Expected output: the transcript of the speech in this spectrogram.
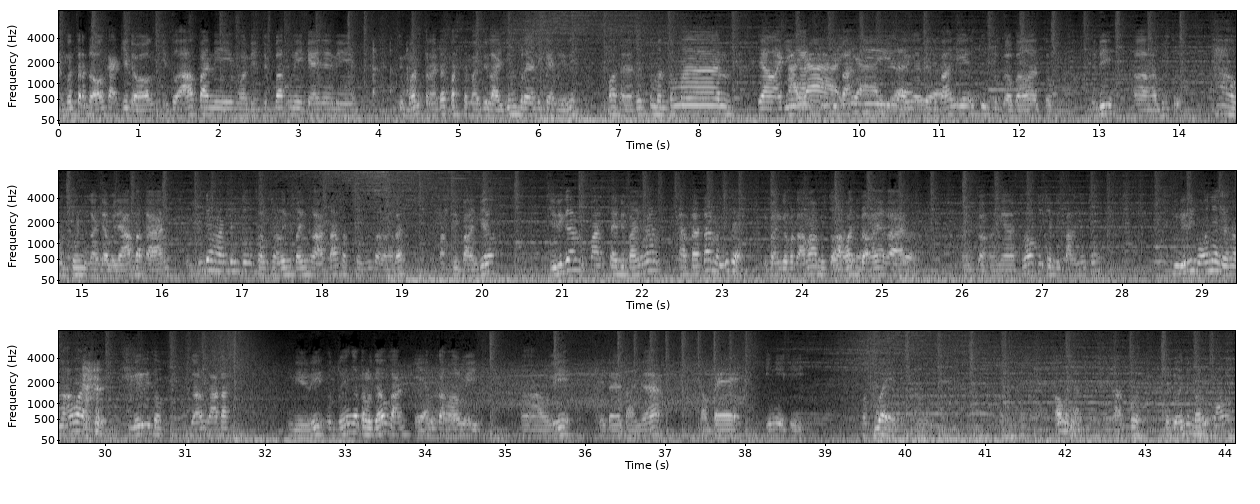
Gemeter dong kaki dong. Itu apa nih? Mau dijebak nih kayaknya nih. Cuman ternyata pas maju lagi memberanikan diri oh ternyata teman-teman yang lagi ngantri iya, dipanggil iya, lagi ngantri iya. dipanggil itu juga banget tuh. Jadi eh, habis itu ah untung bukan siapa-siapa kan. Itu udah ngantri tuh satu-satu dipanggil ke atas satu-satu ke atas. Pas dipanggil jadi kan pas saya dipanggil kan rata-rata emang gitu ya? Dipanggil pertama habis itu awan di belakangnya kan. Nah, di belakangnya. Tuh waktu saya dipanggil tuh sendiri pokoknya gak sama awan sendiri tuh jalan ke atas. Sendiri untungnya nggak terlalu jauh kan Iya, itu betul. Alwi Kang Alwi ditanya-tanya sampai ini sih pos dua ya? Oh benar satu keduanya baru salah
